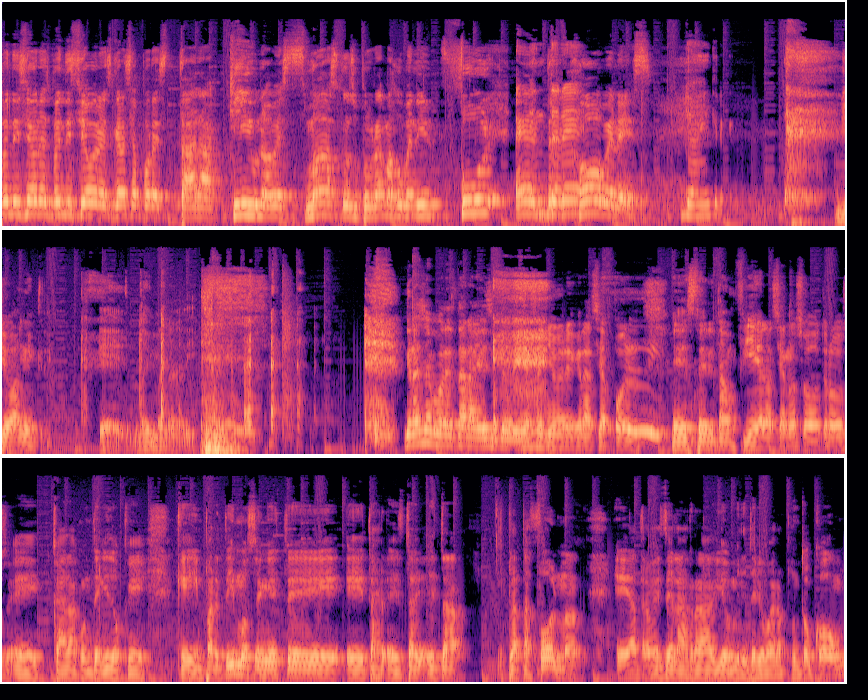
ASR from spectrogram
bendiciones, bendiciones. Gracias por estar aquí una vez más con su programa juvenil Full Entre, Entre- Jóvenes. Joan y Cris. Eh, no hay más nadie. Gracias por estar ahí sintonía, señores. Gracias por eh, ser tan fiel hacia nosotros. Eh, cada contenido que, que impartimos en este, esta, esta, esta plataforma eh, a través de la radio ministeriovara.com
